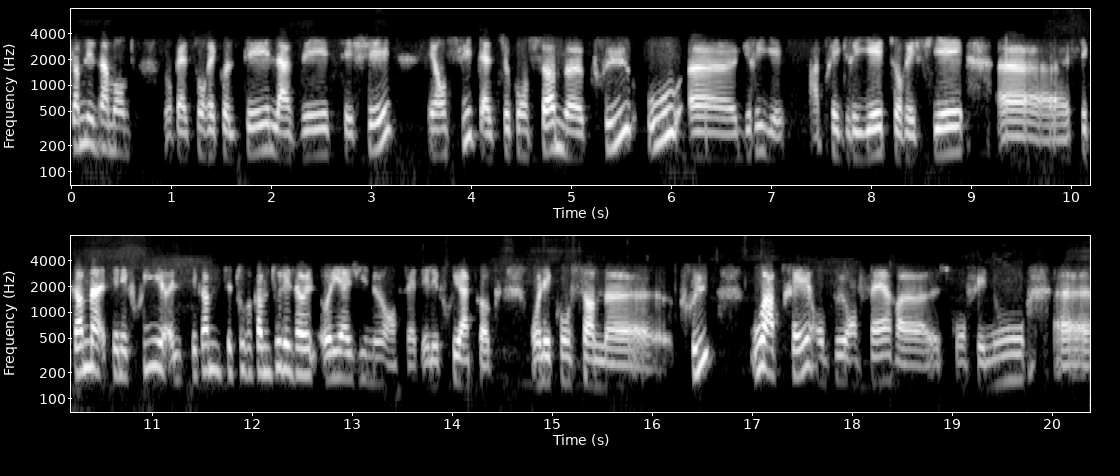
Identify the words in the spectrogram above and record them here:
comme les amandes. Donc elles sont récoltées, lavées, séchées, et ensuite elles se consomment crues ou grillées après grillées, torréfiées. c'est comme c'est les fruits, c'est comme c'est tout comme tous les oléagineux en fait et les fruits à coque. On les consomme crus. Ou après, on peut en faire euh, ce qu'on fait nous, euh,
